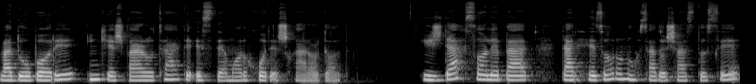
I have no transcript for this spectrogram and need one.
و دوباره این کشور را تحت استعمار خودش قرار داد. 18 سال بعد در 1963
